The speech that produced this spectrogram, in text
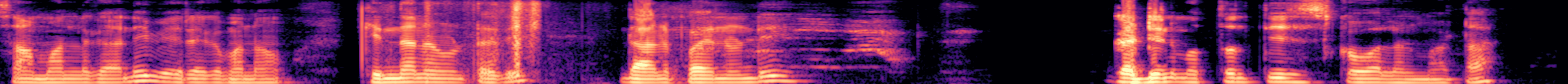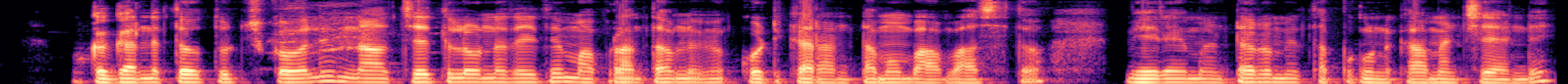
సామాన్లు కానీ వేరేగా మనం కిందనే ఉంటుంది. దానిపై నుండి గడ్డిని మొత్తం తీసుకోవాలన్నమాట ఒక గన్నెతో తుడుచుకోవాలి. నా చేతిలో ఉన్నదైతే మా ప్రాంతంలో మేము కోటికార అంటాము మా భాషతో. మీరేమంటారో మీరు తప్పకుండా కామెంట్ చేయండి.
